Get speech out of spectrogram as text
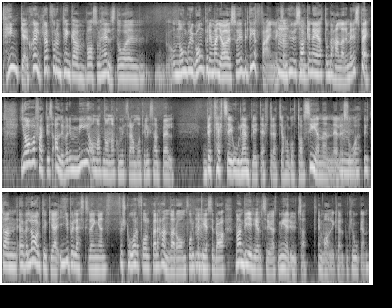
tänker. Självklart får de tänka vad som helst och eh, om någon går igång på det man gör så är väl det fine. Liksom. Huvudsaken är att de behandlar det med respekt. Jag har faktiskt aldrig varit med om att någon har kommit fram och till exempel betett sig olämpligt efter att jag har gått av scenen eller så. Utan överlag tycker jag i burlesksvängen förstår folk vad det handlar om. Folk beter sig bra. Man blir helt seriöst mer utsatt en vanlig kväll på krogen.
